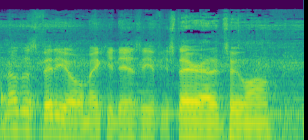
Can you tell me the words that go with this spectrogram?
I know this video will make you dizzy if you stare at it too long.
